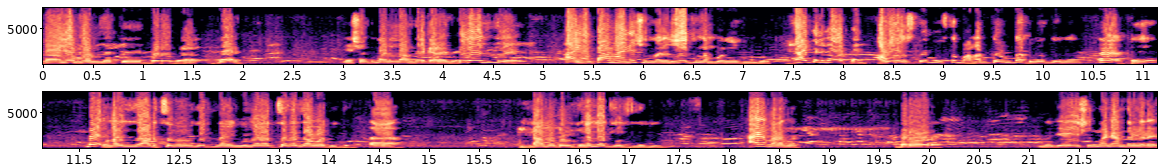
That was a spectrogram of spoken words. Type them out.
दादा म्हणलं ते बरोबर. बर. यशवंत मानेला आमदार करायचं करायचंच आहे. आहे का? काम आहे का यशवंत मानेला? एक नंबर एक नंबर. काय केलं गावात काम अहो रस्ते नुसतं भानात करून टाकलं त्यानं. हा. हे? कोणाची अडचण येऊ देत नाही. निमेराचं जावं तिथे. हा. काम होतं इथं. हे लगेच लगेच. आहे का बरोबर? बरोबर आहे. म्हणजे यशवंत माने आमदार आहेत.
